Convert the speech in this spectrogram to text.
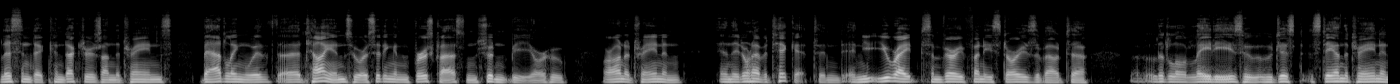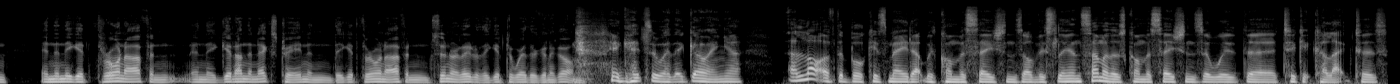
listen to conductors on the trains battling with uh, Italians who are sitting in first class and shouldn't be, or who are on a train and and they don't have a ticket. And and you, you write some very funny stories about uh, little old ladies who, who just stay on the train and, and then they get thrown off and, and they get on the next train and they get thrown off and sooner or later they get to where they're going to go. they get to where they're going, yeah. A lot of the book is made up with conversations, obviously, and some of those conversations are with uh, ticket collectors.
